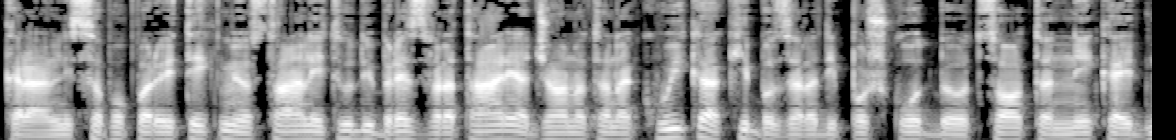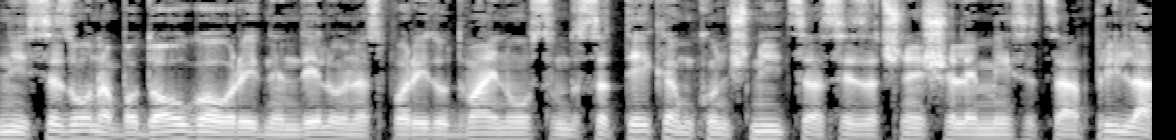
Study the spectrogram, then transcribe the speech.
Kralji so po prvi tekmi ostali tudi brez vratarja Jonathana Quicka, ki bo zaradi poškodbe odsoten nekaj dni. Sezona bo dolgo, v rednem delu je na sporedu 82 tekem, končnica se začne šele meseca aprila.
